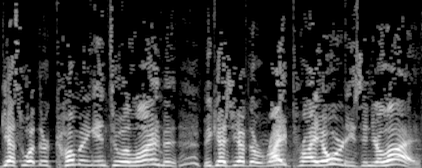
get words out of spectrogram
guess what? They're coming into alignment because you have the right priorities in your life.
